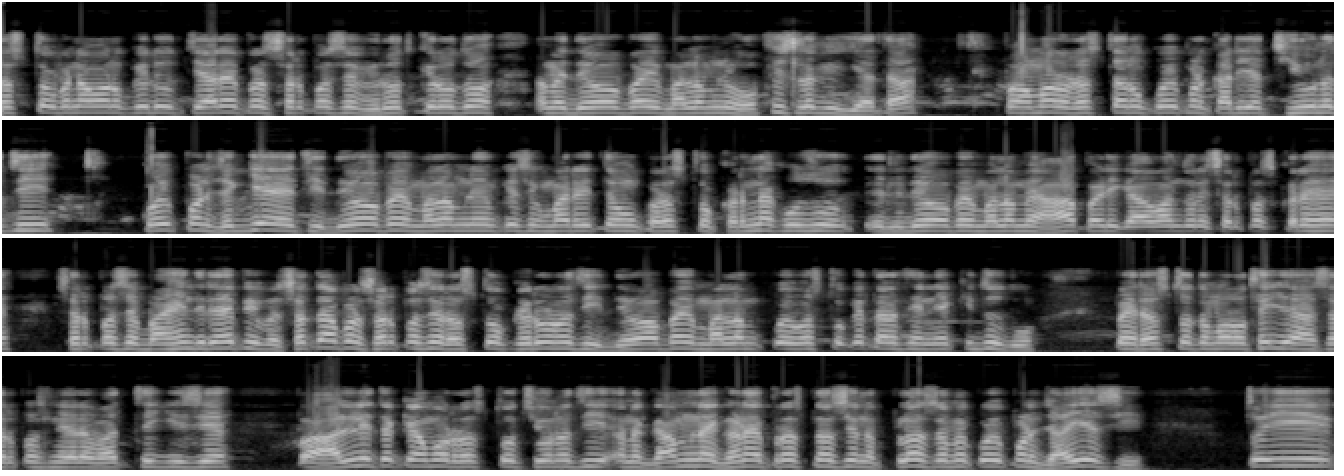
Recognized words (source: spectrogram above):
રસ્તો બનાવવાનું કર્યું, ત્યારે પણ સરપંચે વિરોધ કર્યો હતો. અમે દેવાભાઈ માલમની ઓફિસ લગી ગયા હતા. પણ અમારો રસ્તાનું કોઈ પણ કાર્ય થયું નથી. કોઈ પણ જગ્યાએથી દેવાભાઈ મલમને એમ કહે છે કે મારી રીતે હું રસ્તો કરી નાખું છું, એટલે દેવાભાઈ મલમે હા પાડી કે આ વાંધો નહીં, સરપંચ કરે છે. સરપંચે બાંહેધરી આપી, પણ છતાં પણ સરપંચે રસ્તો કર્યો નથી. દેવાભાઈ મલમ કોઈ વસ્તુ કહેતા નથી, એને કીધું હતું ભાઈ, રસ્તો તમારો થઈ જાય. સરપંચની યારે વાત થઈ ગઈ છે. પણ હાલની તકે અમારો રસ્તો થયો નથી અને ગામના ઘણા પ્રશ્ન છે અને પ્લસ અમે કોઈ પણ જઈએ છીએ, તો એ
